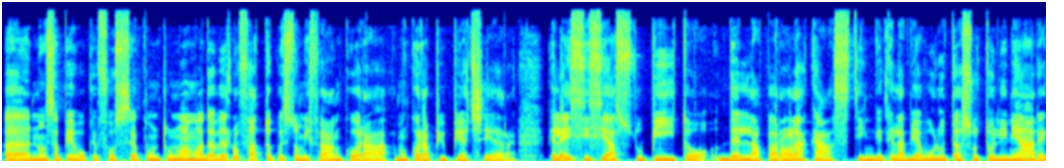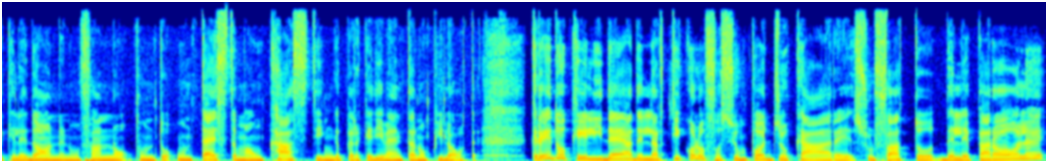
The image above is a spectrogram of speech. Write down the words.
eh, non sapevo che fosse appunto un uomo ad averlo fatto e questo mi fa ancora, ancora, più piacere. Che lei si sia stupito della parola casting, che l'abbia voluta sottolineare che le donne non fanno appunto un test ma un casting perché diventano pilote. Credo che l'idea dell'articolo fosse un po' giocare sul fatto delle parole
